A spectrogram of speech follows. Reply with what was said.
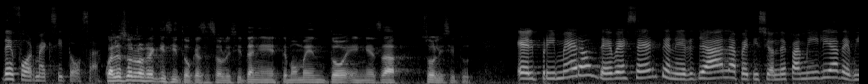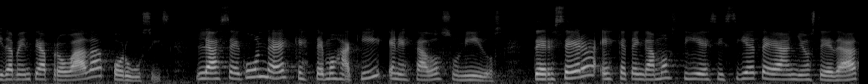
de forma exitosa. ¿Cuáles son los requisitos que se solicitan en este momento en esa solicitud? El primero debe ser tener ya la petición de familia debidamente aprobada por UCIS. La segunda es que estemos aquí en Estados Unidos. Tercera es que tengamos 17 años de edad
